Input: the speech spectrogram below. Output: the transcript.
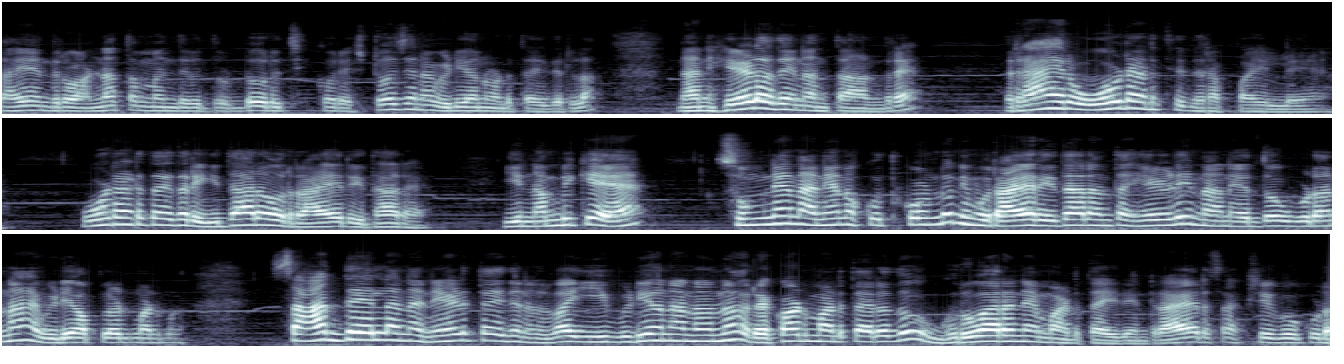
ತಾಯಂದಿರು, ಅಣ್ಣ ತಮ್ಮಂದಿರು ದೊಡ್ಡವರು ಚಿಕ್ಕವರು ಎಷ್ಟೋ ಜನ ವಿಡಿಯೋ ನೋಡ್ತಾ ಇದ್ದಿರಲ್ಲ ನಾನು ಹೇಳೋದೇನಂತ ಅಂದರೆ ರಾಯರು ಓಡಾಡ್ತಿದ್ದಾರಪ್ಪ ಇಲ್ಲಿ. ಓಡಾಡ್ತಾ ಇದ್ದಾರೆ ಇದ್ದಾರೆ ಅವ್ರು ರಾಯರು ಇದ್ದಾರೆ ಈ ನಂಬಿಕೆ ಸುಮ್ಮನೆ ನಾನೇನೋ ಕುತ್ಕೊಂಡು ನಿಮ್ಗೆ ರಾಯರು ಇದ್ದಾರೆ ಅಂತ ಹೇಳಿ ನಾನು ಎದ್ದೋಗ್ಬಿಡೋಣ ವಿಡಿಯೋ ಅಪ್ಲೋಡ್ ಮಾಡ್ಬಿಡೋಣ. ಸಾಧ್ಯ ಇಲ್ಲ, ನಾನು ಹೇಳ್ತಾ ಇದ್ದೀನಲ್ವಾ? ಈ ವಿಡಿಯೋನ ನಾನು ರೆಕಾರ್ಡ್ ಮಾಡ್ತಾ ಇರೋದು ಗುರುವಾರನೇ ಮಾಡ್ತಾ ಇದ್ದೀನಿ. ರಾಯರ ಸಾಕ್ಷಿಗೂ ಕೂಡ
